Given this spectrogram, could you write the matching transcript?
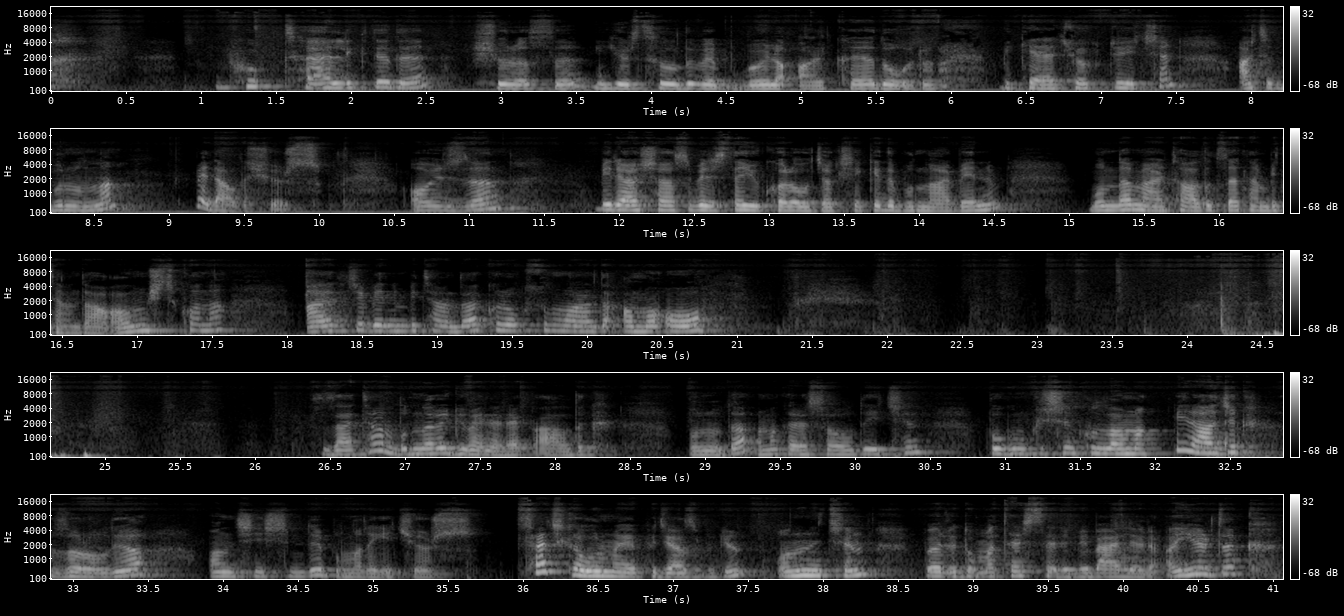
bu terlikte de şurası yırtıldı ve böyle arkaya doğru bir kere çöktüğü için artık bununla vedalaşıyoruz. O yüzden biri aşağısı birisi de yukarı olacak şekilde bunlar benim. Bunda Mert aldık zaten bir tane daha almıştık ona. Ayrıca benim bir tane daha Crocs'um vardı ama o Zaten bunlara güvenerek aldık bunu da. Parmak arası olduğu için bugün kışın kullanmak birazcık zor oluyor. Onun için şimdi bunlara geçiyoruz. Saç kavurma yapacağız bugün. Onun için böyle domatesleri, biberleri ayırdık.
